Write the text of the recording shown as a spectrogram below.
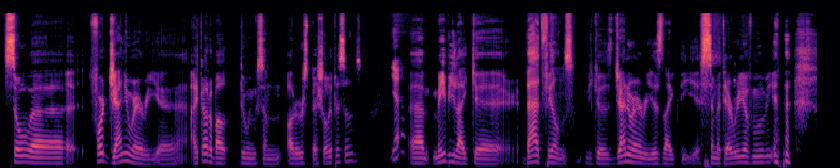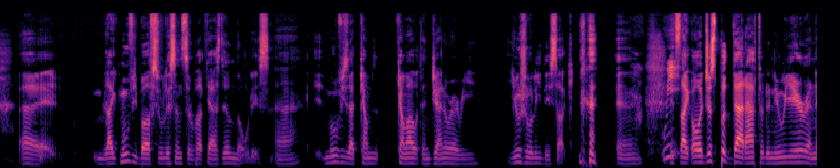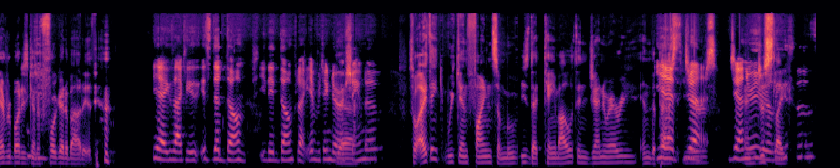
So uh, for January, uh, I thought about doing some other special episodes. Yeah. Um, maybe like uh, bad films because January is like the cemetery of movie. uh, like movie buffs who listen to the podcast, they'll know this. Uh, movies that come come out in January usually they suck. We it's like, oh, just put that after the new year, and everybody's gonna forget about it. Yeah, exactly. It's the dump. They dump like everything they're Yeah. ashamed of. so I think we can find some movies that came out in January in the Yeah, past Ja- years. January just, like, releases.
